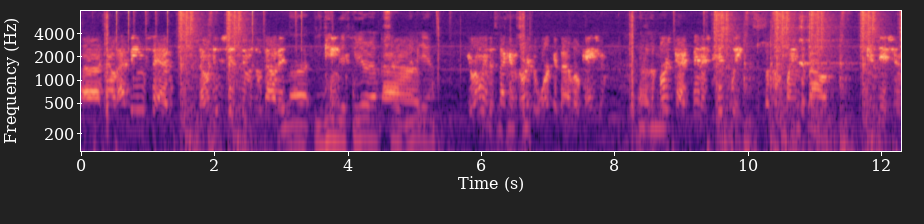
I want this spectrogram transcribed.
Uh, now that being said, no new system is without its Allah yediğim etkiliyor arkadaşlar ne bileyim. you're only the second guard to work at that location. Uh, the first guy finished his week but complained about conditions.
